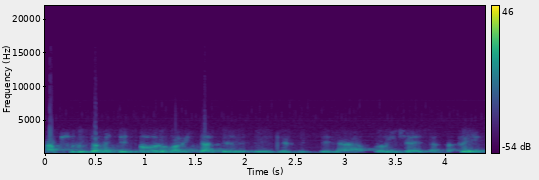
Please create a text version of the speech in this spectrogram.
absolutamente todos los habitantes de, la provincia de Santa Fe.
